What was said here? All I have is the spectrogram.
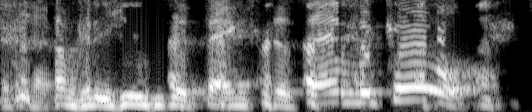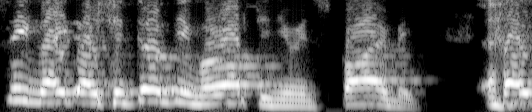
Okay. I'm going to use it thanks to Sam Makhoul. See, mate, I should talk to you more often. You inspire me. So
